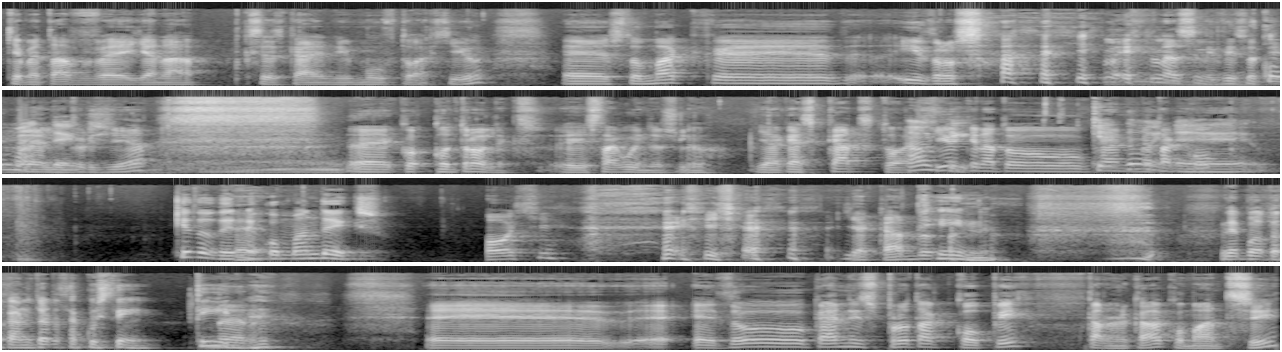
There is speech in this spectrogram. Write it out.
και μετά V για να ξέρεις κάνει move το αρχείο ε, στο Mac ε, ίδρωσα μέχρι να συνηθίσω τη νέα Command X. λειτουργία ε, co- Ctrl X ε, στα Windows λέω για να κάνεις cut το Α, αρχείο όχι. και να το Και κάνεις εδώ, μετά copy είναι, και εδώ δεν Ε. είναι Command X. όχι για, για κάτω Τι είναι; δεν μπορώ να το κάνω τώρα, θα ακουστεί. Τι Ναι, είναι; ναι. Ε, ε, εδώ κάνεις πρώτα copy, κανονικά, Command C,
